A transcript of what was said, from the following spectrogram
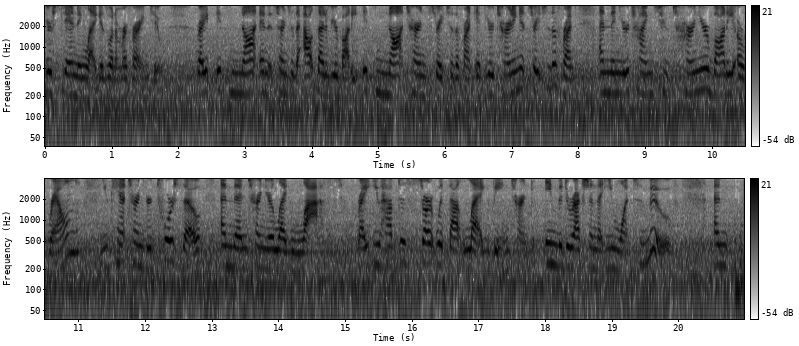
Your standing leg is what I'm referring to, right? It's not, and it's turned to the outside of your body. It's not turned straight to the front. If you're turning it straight to the front and then you're trying to turn your body around, you can't turn your torso and then turn your leg last, right? You have to start with that leg being turned in the direction that you want to move. And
